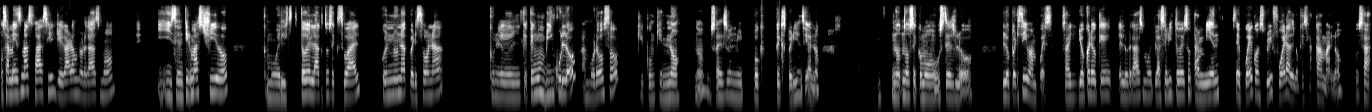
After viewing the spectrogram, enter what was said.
o sea, me es más fácil llegar a un orgasmo y sentir más chido como el, todo el acto sexual con una persona con el que tengo un vínculo amoroso que con quien no, ¿no? O sea, eso en mi poca experiencia, ¿no? No, no sé cómo ustedes lo, lo perciban, pues. O sea, yo creo que el orgasmo, el placer y todo eso también se puede construir fuera de lo que es la cama, ¿no? O sea,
